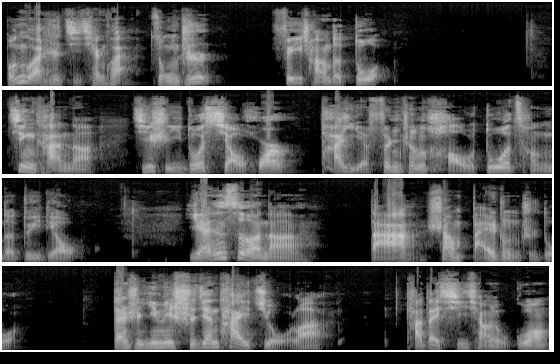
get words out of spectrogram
甭管是几千块，总之非常的多。近看呢，即使一朵小花它也分成好多层的堆雕，颜色呢达上百种之多，但是因为时间太久了。它在西墙有光，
